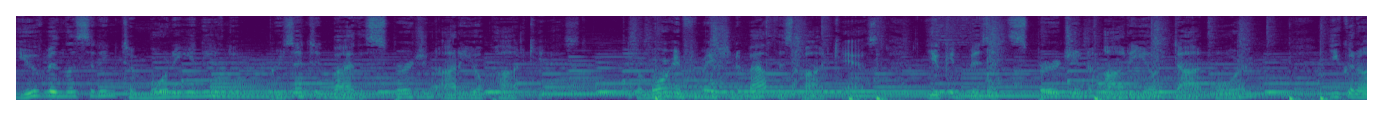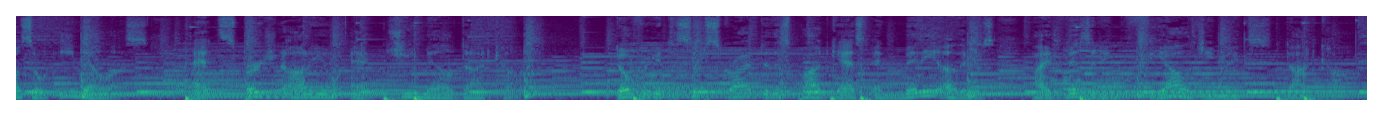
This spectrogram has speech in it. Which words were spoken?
You've been listening to Morning and Evening, presented by the Spurgeon Audio Podcast. For more information about this podcast, you can visit spurgeonaudio.org. You can also email us at spurgeonaudio at gmail.com. Don't forget to subscribe to this podcast and many others by visiting theologymix.com.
